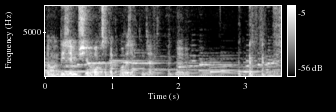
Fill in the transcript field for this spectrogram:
Tamam diyeceğim bir şey olsa da kapatacaktım zaten. Hadi bay bay.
